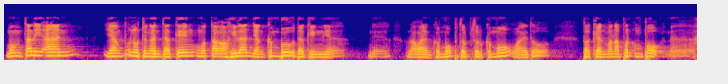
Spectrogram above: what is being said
Mumtalian yang penuh dengan daging, mutarahilan yang gembur dagingnya. Ya, orang yang gemuk, betul-betul gemuk, wah itu bagian mana pun empuk. Nah,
